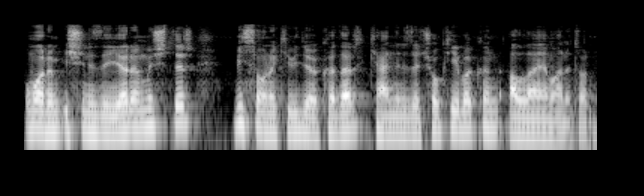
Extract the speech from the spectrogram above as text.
Umarım işinize yaramıştır. Bir sonraki video kadar kendinize çok iyi bakın. Allah'a emanet olun.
